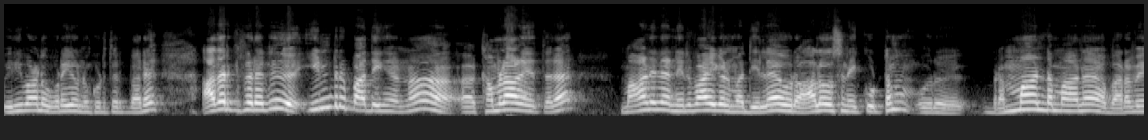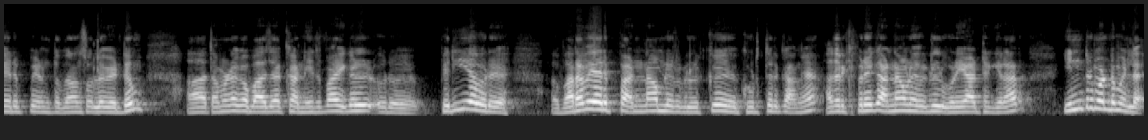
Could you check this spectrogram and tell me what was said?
விரிவான உரை ஒன்று கொடுத்துருப்பாரு. அதற்கு பிறகு இன்று பார்த்தீங்கன்னா கமலாலயத்தில் மாநில நிர்வாகிகள் மத்தியில் ஒரு ஆலோசனை கூட்டம் ஒரு பிரம்மாண்டமான வரவேற்பு என்று தான் சொல்ல வேண்டும். தமிழக பாஜக நிர்வாகிகள் ஒரு பெரிய ஒரு வரவேற்பு அண்ணாமலையர்களுக்கு கொடுத்துருக்காங்க. அதற்கு பிறகு அண்ணாமலையர்கள் உரையாற்றுகிறார். இன்று மட்டும் இல்லை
